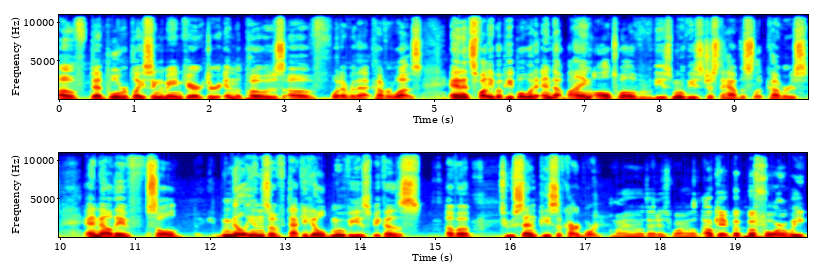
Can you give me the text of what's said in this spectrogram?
of Deadpool replacing the main character in the pose of whatever that cover was. And it's funny, but people would end up buying all 12 of these movies just to have the slipcovers. And now they've sold millions of decade old movies because of a two cent piece of cardboard. Wow, that is wild. Okay, but before we,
